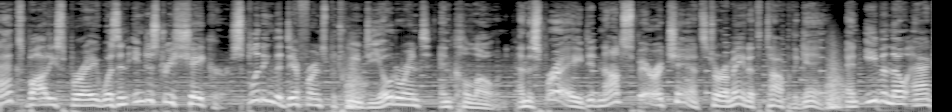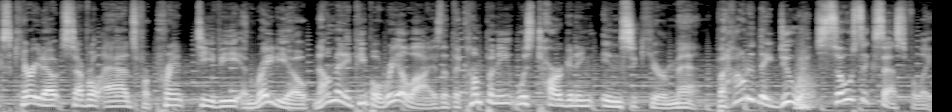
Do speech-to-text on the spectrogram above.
Axe body spray was an industry shaker, splitting the difference between deodorant and cologne, and the spray did not spare a chance to remain at the top of the game. And even though Axe carried out several ads for print, TV, and radio, not many people realized that the company was targeting insecure men. But how did they do it so successfully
